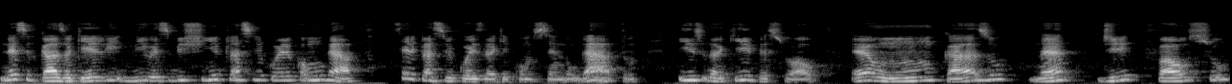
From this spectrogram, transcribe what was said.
Nesse caso aqui, ele viu esse bichinho e classificou ele como um gato. Se ele classificou esse daqui como sendo um gato, isso daqui, pessoal, é um caso, né, de falso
